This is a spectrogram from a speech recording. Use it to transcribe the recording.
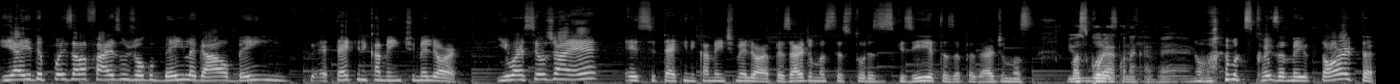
E aí depois ela faz um jogo bem legal, bem é, tecnicamente melhor. E o Arceus já é esse tecnicamente melhor, apesar de umas texturas esquisitas, apesar de umas, umas coisas buracos na caverna. umas coisas meio torta,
